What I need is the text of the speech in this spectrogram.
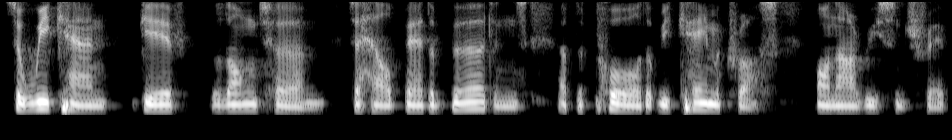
so we can give long term to help bear the burdens of the poor that we came across on our recent trip.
